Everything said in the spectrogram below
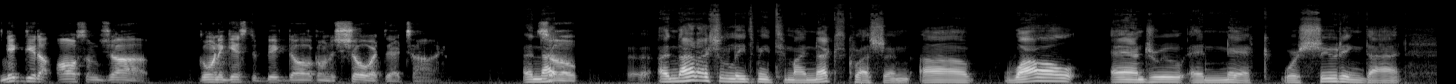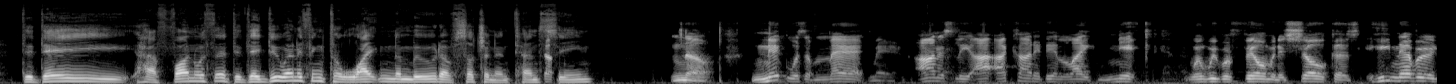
Nick did an awesome job going against the big dog on the show at that time. And that, so, and that actually leads me to my next question. Uh, while Andrew and Nick were shooting that, did they have fun with it? Did they do anything to lighten the mood of such an intense no. scene? No. Nick was a madman honestly, I, I kind of didn't like Nick when we were filming the show because he never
